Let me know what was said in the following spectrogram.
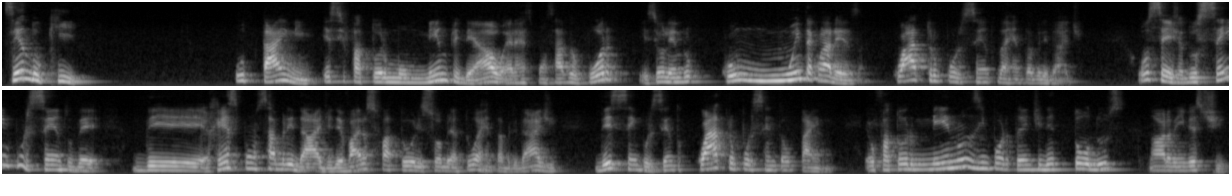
Sendo que o timing, esse fator momento ideal, era responsável por, isso eu lembro com muita clareza, 4% da rentabilidade. Ou seja, dos 100% de, de responsabilidade de vários fatores sobre a tua rentabilidade, desse 100%, 4% é o timing. É o fator menos importante de todos na hora de investir.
